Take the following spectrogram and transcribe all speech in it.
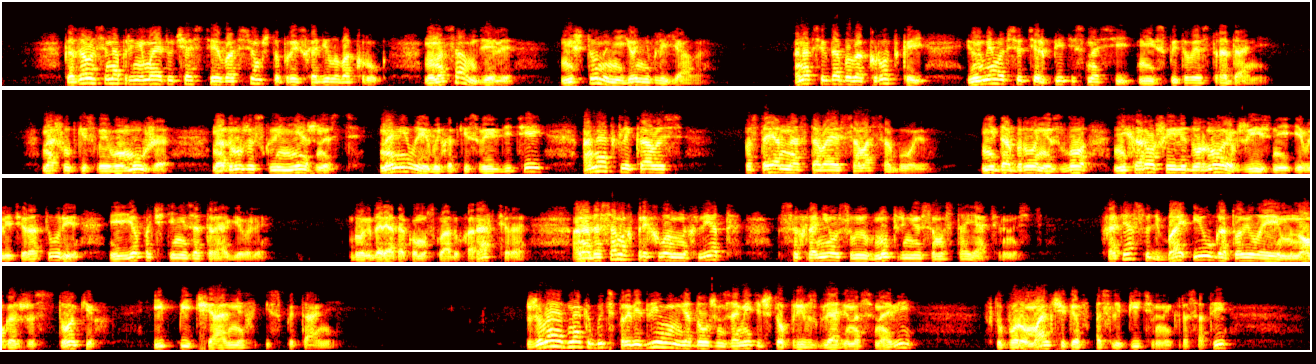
Казалось, она принимает участие во всем, что происходило вокруг, но на самом деле ничто на нее не влияло. Она всегда была кроткой и умела все терпеть и сносить, не испытывая страданий на шутки своего мужа, на дружескую нежность, на милые выходки своих детей, она откликалась, постоянно оставаясь сама собою. Ни добро, ни зло, ни хорошее или дурное в жизни и в литературе ее почти не затрагивали. Благодаря такому складу характера, она до самых преклонных лет сохранила свою внутреннюю самостоятельность, хотя судьба и уготовила ей много жестоких и печальных испытаний. Желая, однако, быть справедливым, я должен заметить, что при взгляде на сыновей, в ту пору мальчиков ослепительной красоты,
